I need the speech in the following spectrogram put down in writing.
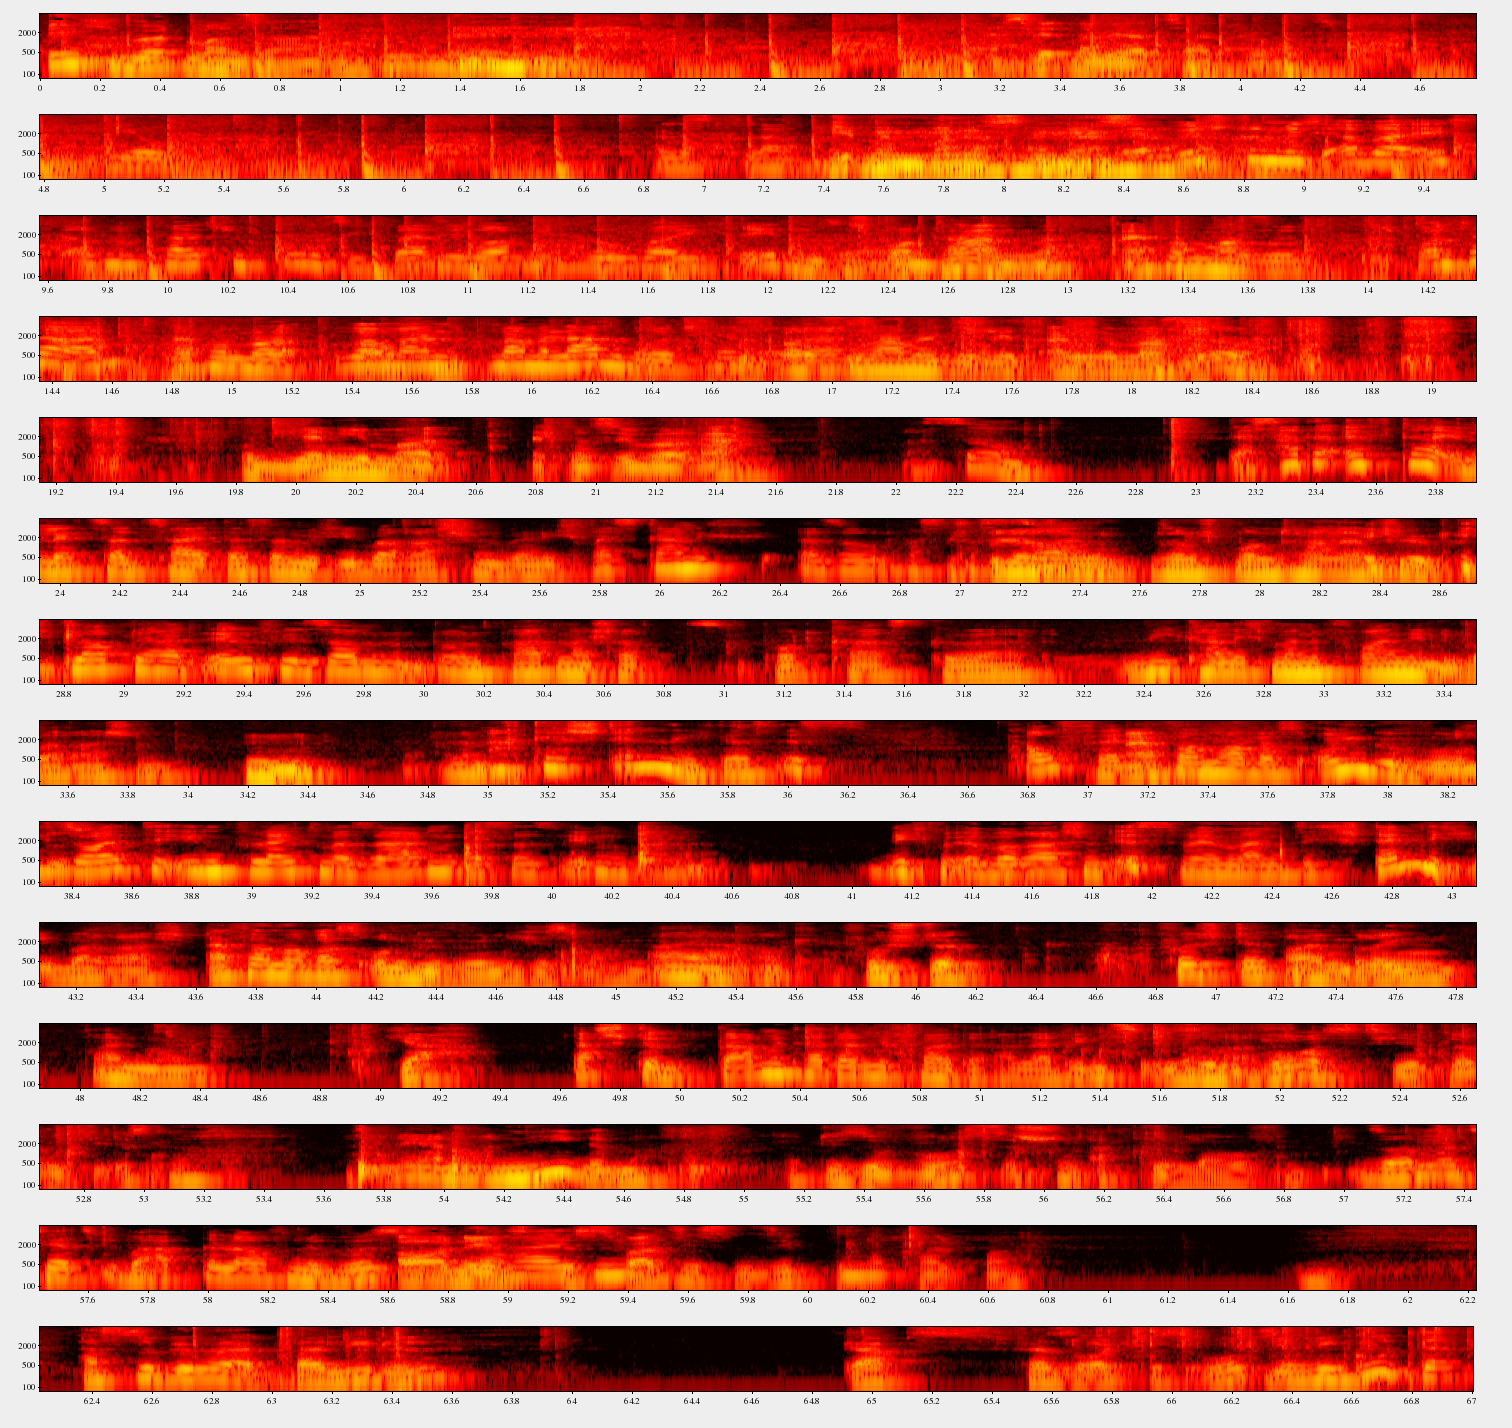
Ich würde mal sagen, es wird mal wieder Zeit für uns. Jo. Alles klar. Gib mir mal das Messer. Erwischst du mich aber echt auf dem falschen Fuß. Ich weiß überhaupt nicht, worüber ich reden soll. Spontan, ne? Einfach mal so, Spontan? einfach mal Über auf, mein Marmeladenbrötchen? Oder? Aufnahmegerät angemacht So. und Jenny mal etwas überrascht. Ach so. Das hat er öfter in letzter Zeit, dass er mich überraschen will. Ich weiß gar nicht, also was Ich das bin so soll. ein, so ein spontaner Ich, Typ. ich glaube, der hat irgendwie so einen, so einen Partnerschaftspodcast gehört. Wie kann ich meine Freundin überraschen? Mhm. Und dann macht er ständig. Das ist auffällig. Einfach mal was ich Ungewohntes. sollte Ihnen vielleicht mal sagen, dass das irgendwann nicht mehr überraschend ist, wenn man sich ständig überrascht. Einfach mal was Ungewöhnliches machen. Ah ja, okay. Frühstück Frühstück reinbringen. reinmachen. Ja, das stimmt. Damit hat er mich heute allerdings Diese überrascht. Wurst hier, glaube ich, die ist noch. Das hat er ja noch nie gemacht. Ich glaube, diese Wurst ist schon abgelaufen. Sollen wir uns jetzt über abgelaufene Würste Oh nee, bis unterhalten? 20.07. noch haltbar. Hast du gehört, bei Lidl gab's verseuchtes Obst? Ja, wie gut das.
